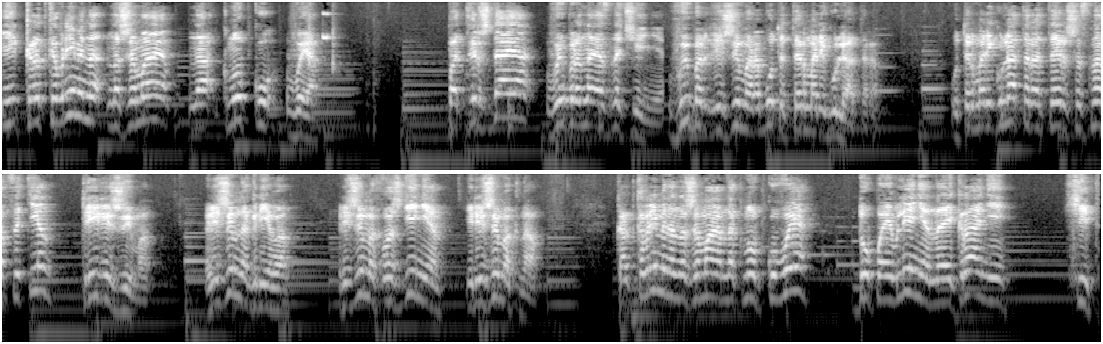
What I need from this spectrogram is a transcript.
и кратковременно нажимаем на кнопку В, подтверждая выбранное значение. Выбор режима работы терморегулятора. У терморегулятора TR16N три режима. Режим нагрева, режим охлаждения и режим окна. Кратковременно нажимаем на кнопку В до появления на экране хит.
